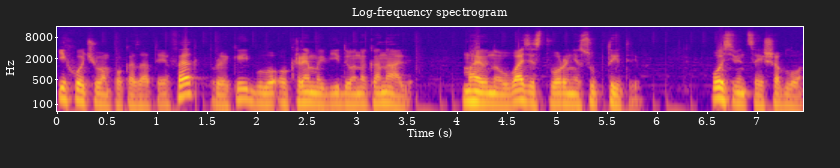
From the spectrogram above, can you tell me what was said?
І хочу вам показати ефект, про який було окреме відео на каналі. Маю на увазі створення субтитрів. Ось він цей шаблон.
